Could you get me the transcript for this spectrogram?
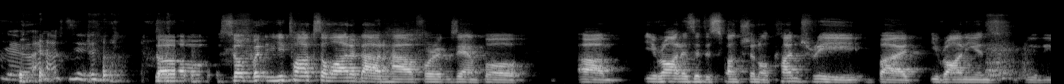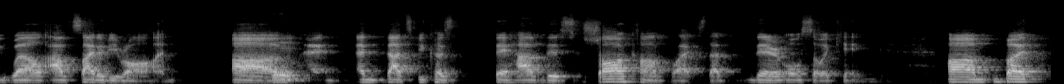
to. I have to. so so but he talks a lot about how for example um, iran is a dysfunctional country but iranians do really well outside of iran um, Mm. and, and that's because they have this shah complex that they're also a king um, but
